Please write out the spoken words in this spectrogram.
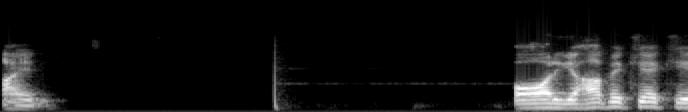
ion और यहाँ पे क्या कि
